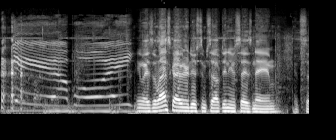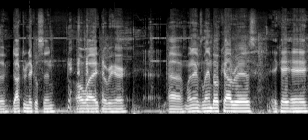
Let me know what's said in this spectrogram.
Yeah, boy. Anyways, the last guy who introduced himself didn't even say his name. It's uh, Dr. Nicholson, all white over here. Uh, my name's Lambo Calriz, aka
